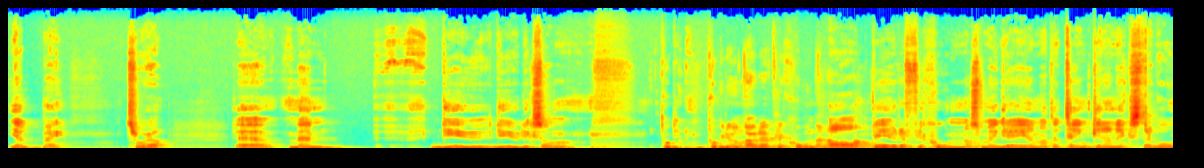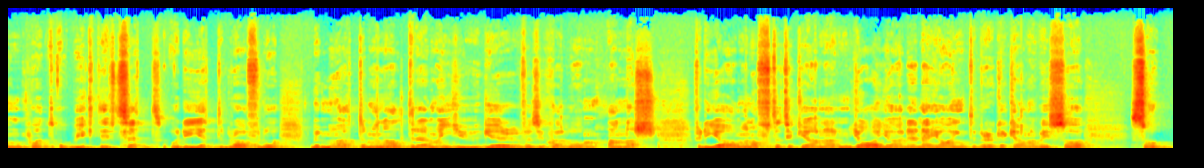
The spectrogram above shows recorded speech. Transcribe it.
hjälpt mig, tror jag. Eh, men det är ju, det är ju liksom på, på grund av reflektionerna? Ja, det är reflektionerna som är grejen. Att jag tänker en extra gång på ett objektivt sätt. Och det är jättebra för då bemöter man allt det där man ljuger för sig själv om annars. För det gör man ofta tycker jag. När jag gör det när jag inte brukar cannabis så så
